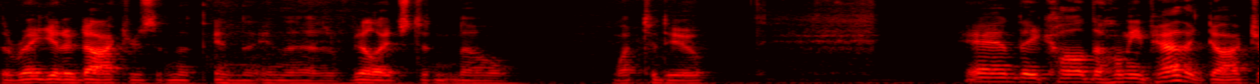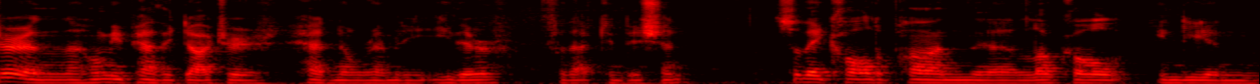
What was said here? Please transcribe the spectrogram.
the regular doctors in the, in the, in the village didn't know what to do. And they called the homeopathic doctor, and the homeopathic doctor had no remedy either for that condition. So they called upon the local Indian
